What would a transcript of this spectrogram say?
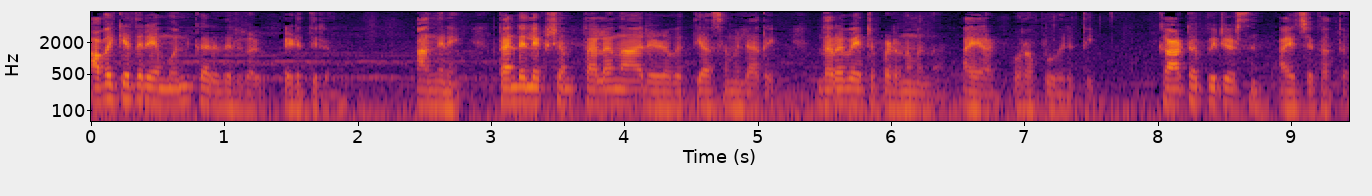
അവയ്ക്കെതിരെ മുൻകരുതലുകൾ എടുത്തിരുന്നു. അങ്ങനെ തന്റെ ലക്ഷ്യം തലനാരിഴ വ്യത്യാസമില്ലാതെ നിറവേറ്റപ്പെടണമെന്ന് അയാൾ ഉറപ്പുവരുത്തി. കാട്ടർ പീറ്റേഴ്സൺ അയച്ച കത്ത്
